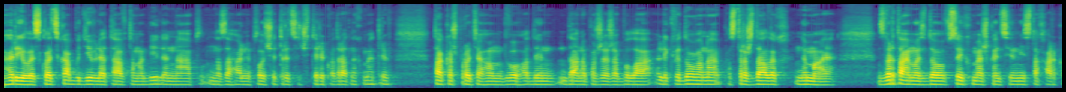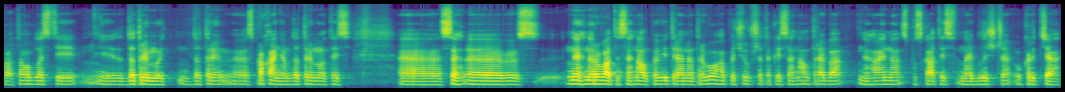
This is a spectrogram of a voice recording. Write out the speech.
горіли складська будівля та автомобілі на, на загальній площі 34 квадратних метрів. Також протягом двох годин дана пожежа була ліквідована, постраждалих немає. Звертаємось до всіх мешканців міста Харкова та області і дотримують, дотрим, е, з проханням дотримуватись, е, е, не ігнорувати сигнал повітряна тривога. Почувши такий сигнал, треба негайно спускатись в найближче укриття.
